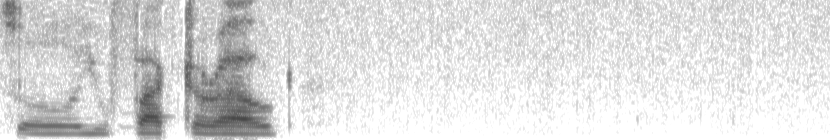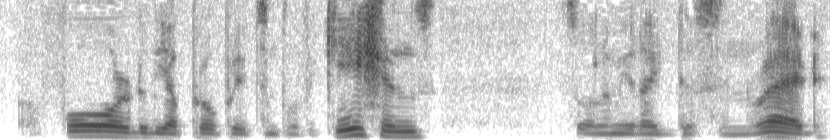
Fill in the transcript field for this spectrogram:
So you factor out 4 do the appropriate simplifications. So let me write this in red.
